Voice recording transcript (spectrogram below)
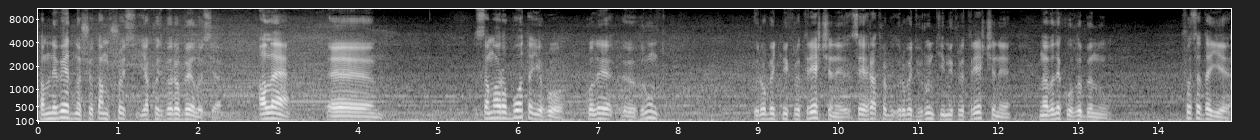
Там не видно, що там щось якось би робилося. Але сама робота його, коли е, ґрунт робить мікротріщини, цей град робить в ґрунті мікротріщини на велику глибину. Що це дає?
